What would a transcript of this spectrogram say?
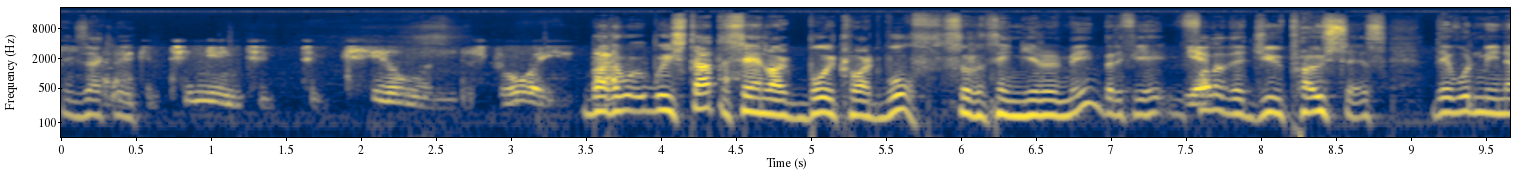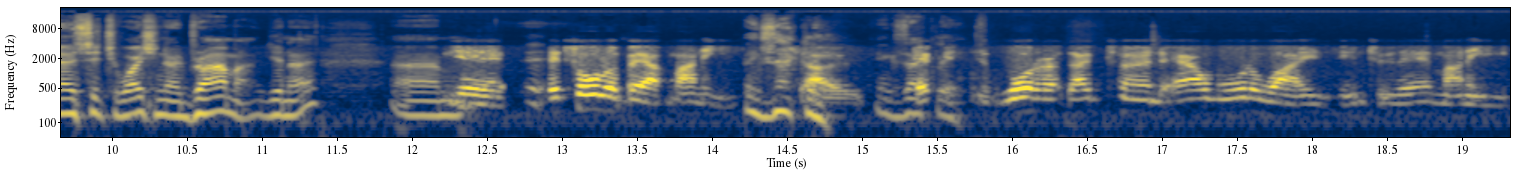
And Exactly. they're continuing to, to kill and destroy. That. we- start to sound like boy cried wolf sort of thing, you know what I mean? But if you Yeah. follow the due process, there wouldn't be no situation, no drama, you know? Um, Yeah, it's all about money. Exactly. So exactly. water, they've turned our waterways into their money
